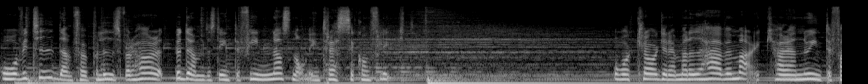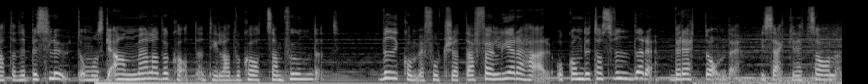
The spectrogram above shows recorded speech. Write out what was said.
och vid tiden för polisförhöret bedömdes det inte finnas någon intressekonflikt. Åklagare Marie Hävermark har ännu inte fattat ett beslut om hon ska anmäla advokaten till Advokatsamfundet. Vi kommer fortsätta följa det här och om det tas vidare, berätta om det i säkerhetssalen.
